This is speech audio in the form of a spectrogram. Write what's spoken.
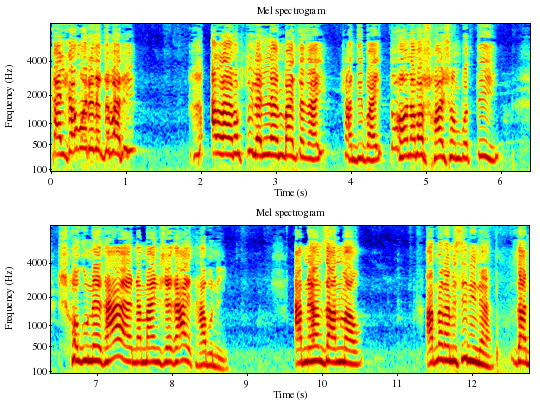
কালকেও মরে যেতে পারি। আল্লাহ আমাকে তুলে দিলে আমি বাঁচতে যাই শান্তি পাই। তখন আমার সয় সম্পত্তি। শগুনে খায় না মানুষে খায় খাবনি। আপনি এখন জান মাও। আপনার আমি চিনি না। জান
